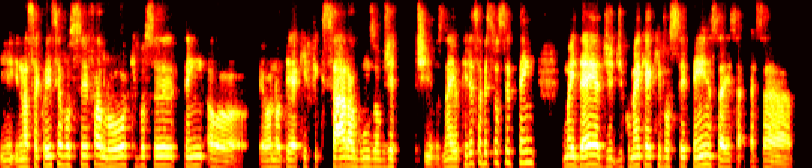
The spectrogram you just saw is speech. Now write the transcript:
e, e, na sequência você falou que você tem, ó, eu anotei aqui, fixar alguns objetivos, né? Eu queria saber se você tem uma ideia de, de como é que é que você pensa essa, essa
